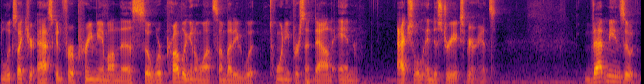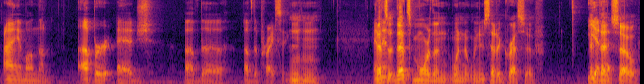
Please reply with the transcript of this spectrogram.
looks like you're asking for a premium on this, so we're probably going to want somebody with 20% down and actual industry experience. That means that I am on the upper edge of the of the pricing. Mhm. And That's, then- that's more than when, when you said aggressive. And Yeah. then so,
